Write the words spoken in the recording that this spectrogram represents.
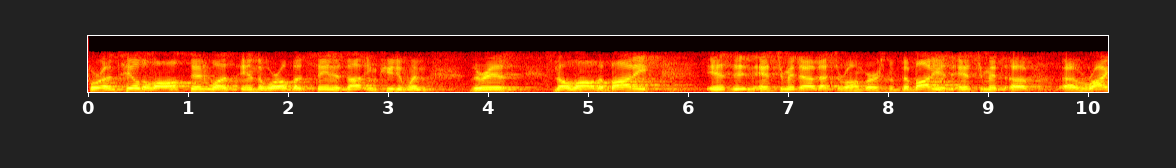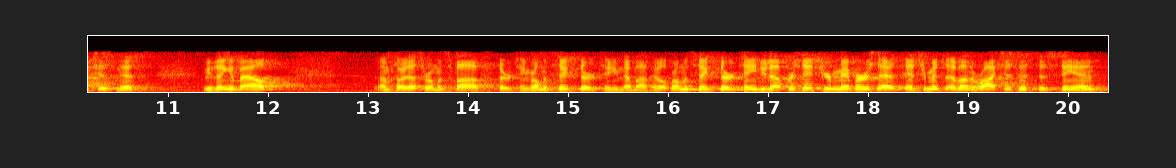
for until the law sin was in the world, but sin is not imputed when there is no law. Of the body is an instrument of, that's the wrong verse, but the body is an instrument of, of righteousness. We think about, I'm sorry, that's Romans 5 13. Romans 6 13, that might help. Romans 6 13, do not present your members as instruments of unrighteousness to sin,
